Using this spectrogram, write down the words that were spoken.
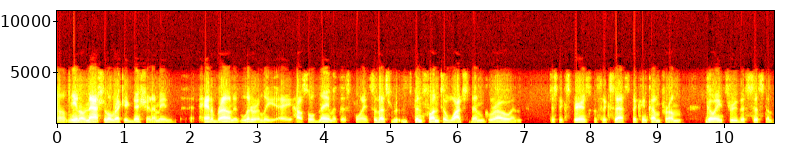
um, you know, national recognition. I mean, Hannah Brown is literally a household name at this point. So that's it's been fun to watch them grow and just experience the success that can come from going through the system.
